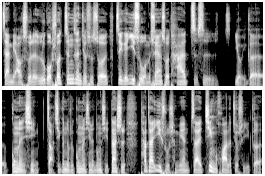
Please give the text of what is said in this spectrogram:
在描述的。如果说真正就是说这个艺术，我们虽然说它只是有一个功能性，早期更多是功能性的东西，但是它在艺术层面在进化的就是一个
